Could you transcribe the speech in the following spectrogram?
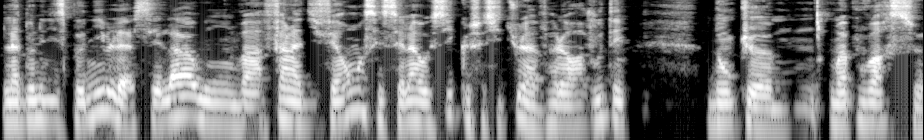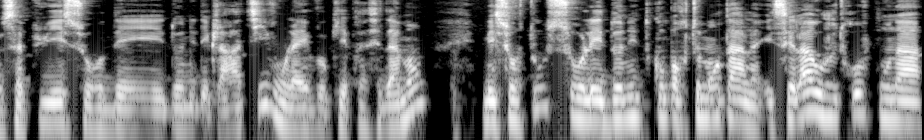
la donnée disponible, c'est là où on va faire la différence et c'est là aussi que se situe la valeur ajoutée. Donc, euh, on va pouvoir s'appuyer sur des données déclaratives, on l'a évoqué précédemment, mais surtout sur les données comportementales. Et c'est là où je trouve qu'on a,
